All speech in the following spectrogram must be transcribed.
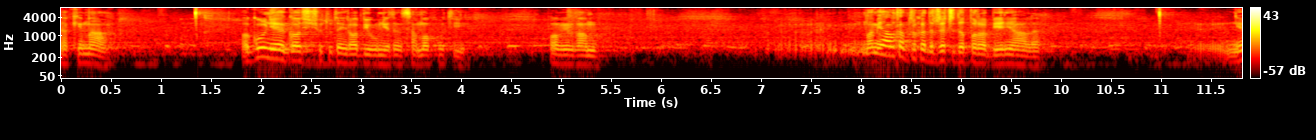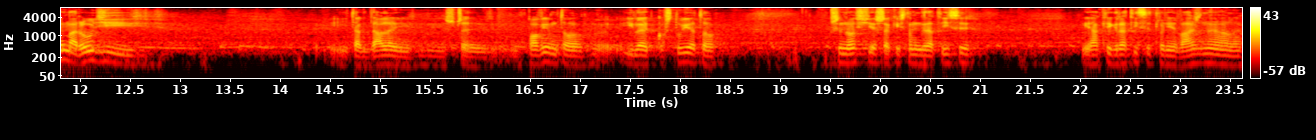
jakie ma. Ogólnie gościu tutaj robił u mnie ten samochód i powiem wam, no miał tam trochę rzeczy do porobienia, ale nie ma ludzi i tak dalej. Jeszcze powiem to, ile kosztuje to, przynosi jeszcze jakieś tam gratisy. Jakie gratisy to nieważne, ale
